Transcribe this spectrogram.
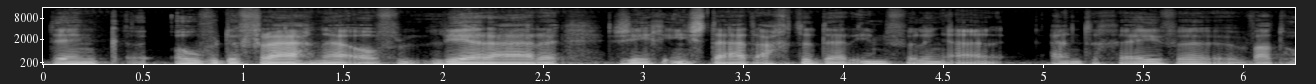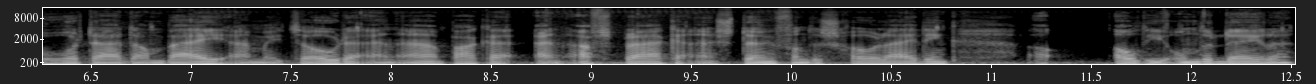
Denk over de vraag naar of leraren zich in staat achter daar invulling aan, aan te geven. Wat hoort daar dan bij aan methoden, aan aanpakken, aan afspraken, aan steun van de schoolleiding? Al, al die onderdelen.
